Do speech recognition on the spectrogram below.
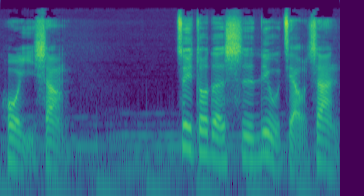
或以上。最多的是六角站，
